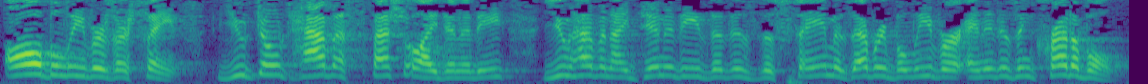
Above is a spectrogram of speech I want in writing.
All believers are saints. You don't have a special identity. You have an identity that is the same as every believer, and it is incredible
